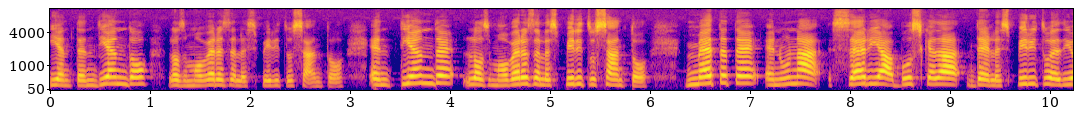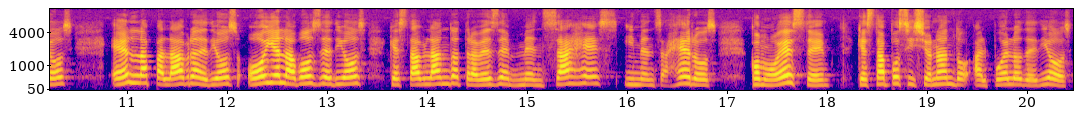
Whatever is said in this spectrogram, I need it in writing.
y entendiendo los moveres del Espíritu Santo. Entiende los moveres del Espíritu Santo métete en una seria búsqueda del Espíritu de Dios, en la palabra de Dios, oye la voz de Dios que está hablando a través de mensajes y mensajeros como este que está posicionando al pueblo de Dios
